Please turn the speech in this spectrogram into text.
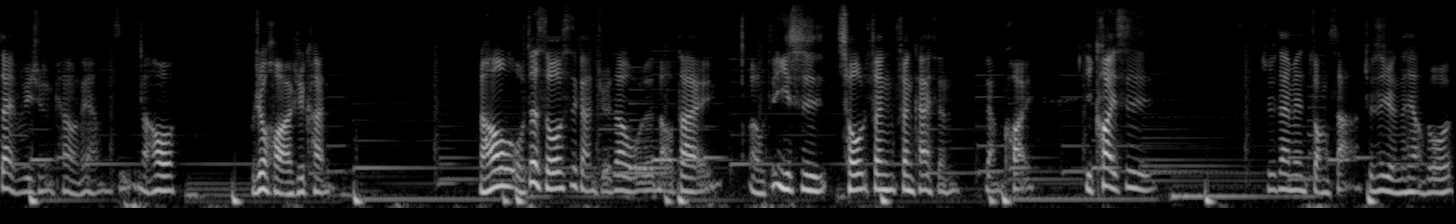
在 Vision 看到那样子，然后我就滑回去看，然后我这时候是感觉到我的脑袋，呃，我的意识抽分分开成两块，一块是就是在那边装傻，就是有人在想说，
